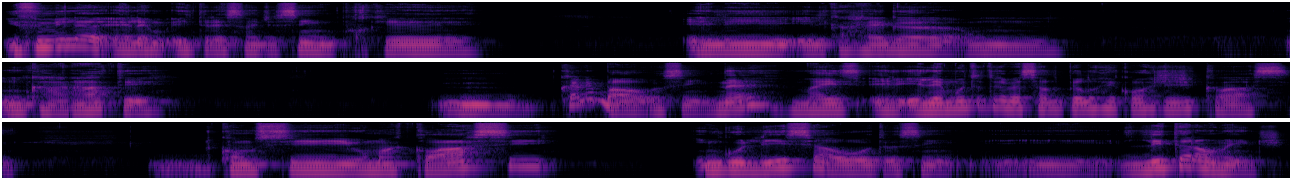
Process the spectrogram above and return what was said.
E o filme ele é, ele é interessante assim porque ele, ele carrega um, um caráter hum, canibal, assim, né? Mas ele, ele é muito atravessado pelo recorte de classe. Como se uma classe engolisse a outra, assim, e, literalmente.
